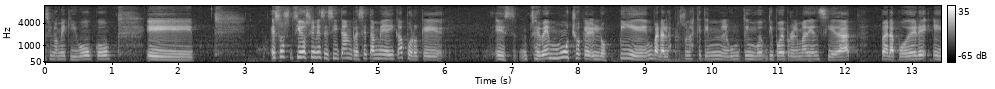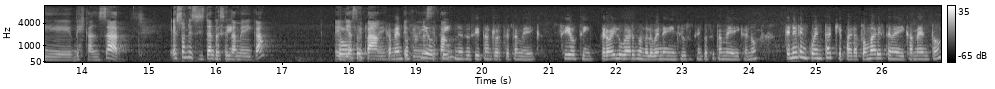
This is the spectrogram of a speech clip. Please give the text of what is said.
si no me equivoco, esos sí o sí necesitan receta médica porque se ve mucho que los piden para las personas que tienen algún tipo de problema de ansiedad para poder descansar. ¿Esos necesitan receta médica? El diazepam, medicamentos sí o sí necesitan receta médica, sí o sí, pero hay lugares donde lo venden incluso sin receta médica, ¿no? Tener en cuenta que para tomar este medicamento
